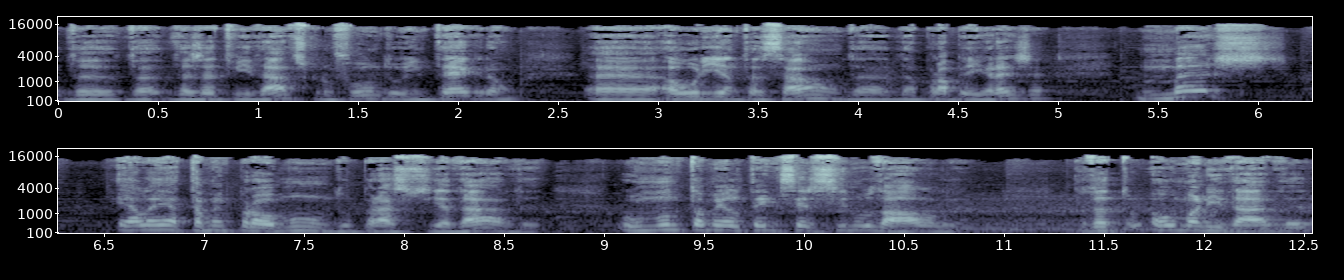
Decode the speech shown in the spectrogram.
de, de, das atividades que, no fundo, integram a orientação da, da própria Igreja, mas ela é também para o mundo, para a sociedade. O mundo também ele tem que ser sinodal. Portanto, a humanidade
